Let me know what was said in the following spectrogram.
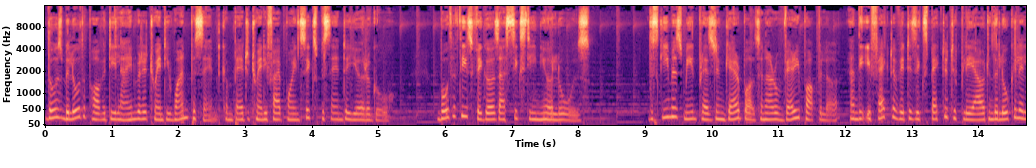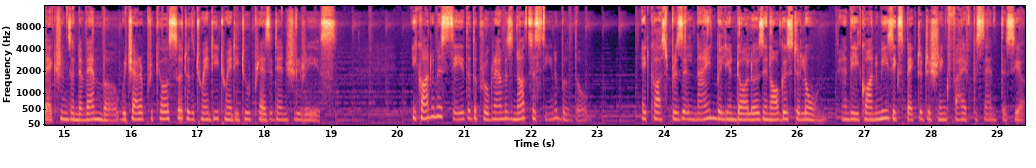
Those below the poverty line were at 21% compared to 25.6% a year ago. Both of these figures are 16 year lows. The scheme has made President Jair Bolsonaro very popular, and the effect of it is expected to play out in the local elections in November, which are a precursor to the 2022 presidential race. Economists say that the program is not sustainable, though. It cost Brazil $9 billion in August alone, and the economy is expected to shrink 5% this year.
